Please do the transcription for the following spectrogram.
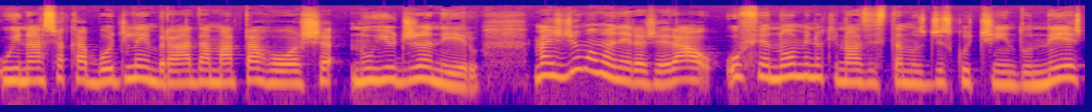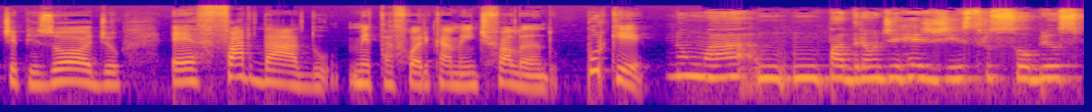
O Inácio acabou de lembrar da Mata Rocha, no Rio de Janeiro. Mas, de uma maneira geral, o fenômeno que nós estamos discutindo neste episódio é fardado, metaforicamente falando. Por quê? Não há um, padrão de registro sobre os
